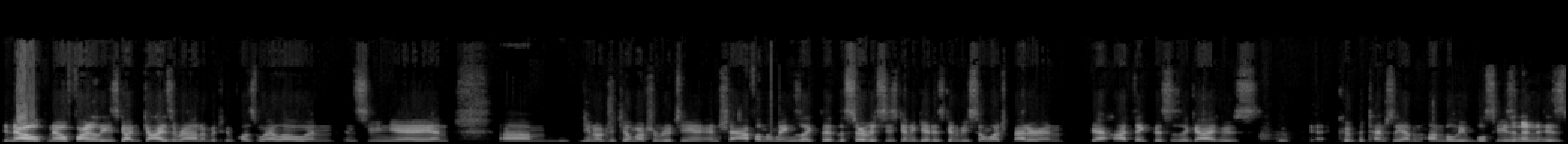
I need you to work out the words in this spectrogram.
yeah. now now finally he's got guys around him between Pozuelo and Insigne and um, you know, Jahkeele Marshall-Rutty and, and Schaff on the wings, like the, the service he's going to get is going to be so much better. And yeah, I think this is a guy who's who could potentially have an unbelievable season and is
